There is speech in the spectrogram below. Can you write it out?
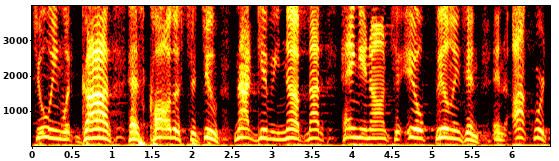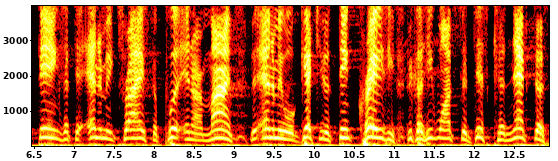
doing what God has called us to do, not giving up, not hanging on to ill feelings and, and awkward things that the enemy tries to put in our mind. The enemy will get you to think crazy because he wants to disconnect us.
